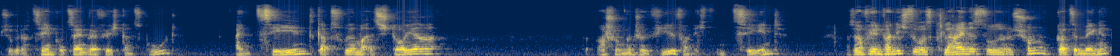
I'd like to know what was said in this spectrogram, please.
Habe so gedacht, 10% wäre vielleicht ganz gut. Ein Zehnt gab es früher mal als Steuer. Das war schon ganz schön viel, fand ich. Ein Zehnt. Also auf jeden Fall nicht so was Kleines, sondern schon eine ganze Menge.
